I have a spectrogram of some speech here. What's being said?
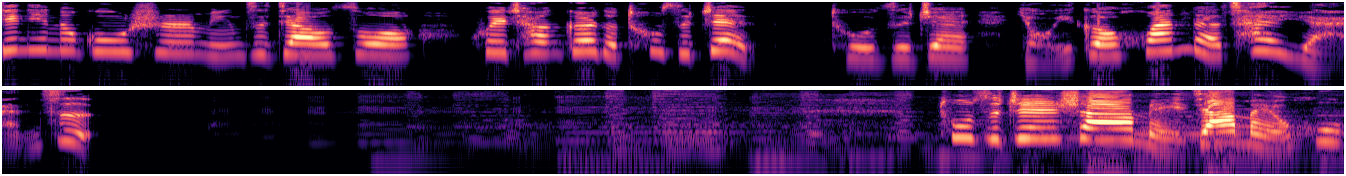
今天的故事名字叫做《会唱歌的兔子镇》。兔子镇有一个欢的菜园子。兔子镇上每家每户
